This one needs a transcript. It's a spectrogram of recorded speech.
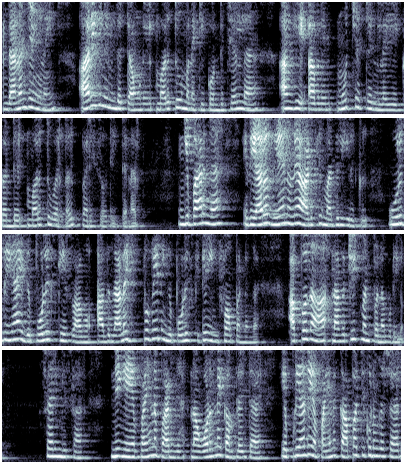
தனஞ்சயனை அருகில் இருந்த டவுனில் மருத்துவமனைக்கு கொண்டு செல்ல அங்கே அவனின் மூச்சற்ற நிலையைக் கண்டு மருத்துவர்கள் பரிசோதித்தனர். இங்கே பாருங்க இது யாரோ வேணும்னே அடிச்ச மாதிரி இருக்குது உறுதியாக இது போலீஸ் கேஸ் ஆகும். அதனால இப்போவே நீங்கள் போலீஸ்கிட்டே இன்ஃபார்ம் பண்ணுங்கள் அப்போ தான் நாங்கள் ட்ரீட்மெண்ட் பண்ண முடியும். சரிங்க சார். நீங்கள் என் பையனை பாருங்கள் நான் உடனே கம்ப்ளைண்ட் தரேன். எப்படியாவது என் பையனை காப்பாற்றி கொடுங்க சார்.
